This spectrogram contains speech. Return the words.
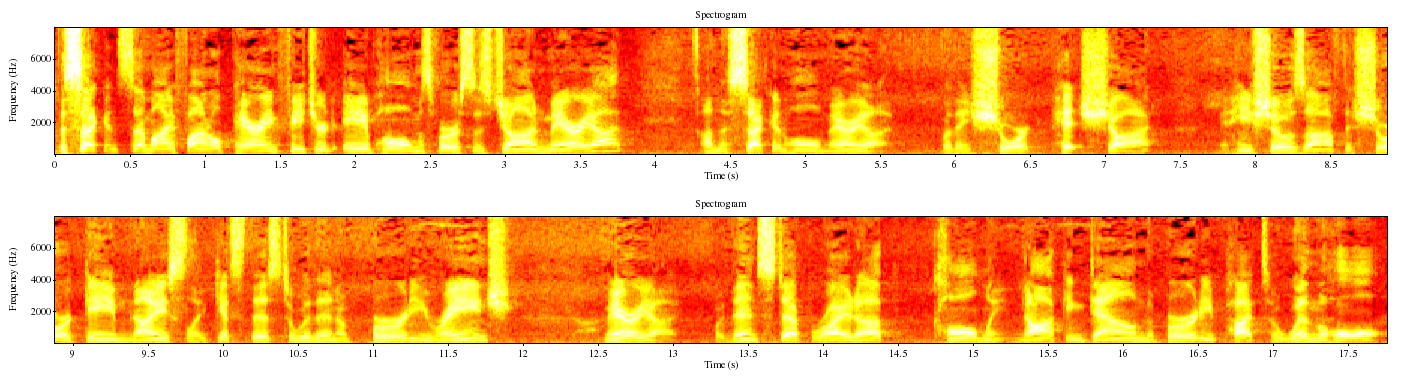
The second semifinal pairing featured Abe Holmes versus John Marriott. On the second hole, Marriott with a short pitch shot, and he shows off the short game nicely. Gets this to within a birdie range. Marriott would then step right up, calmly knocking down the birdie putt to win the hole.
